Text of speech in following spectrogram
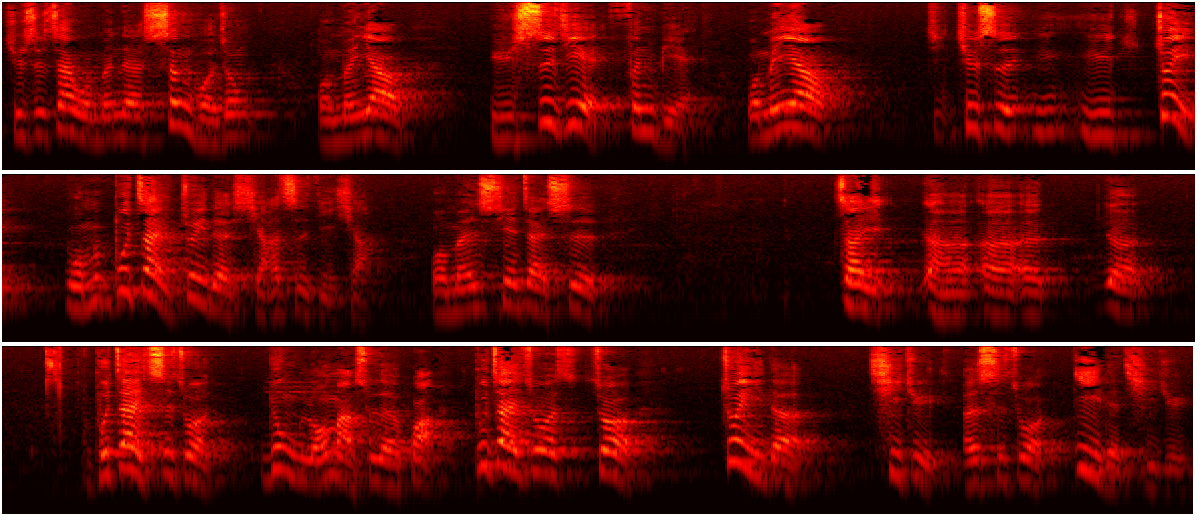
就是在我们的生活中，我们要与世界分别，我们要就是与与罪，我们不在罪的辖制底下，我们现在是。在呃呃呃呃，不再是做用罗马书的话，不再做做罪的器具，而是做义的器具。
